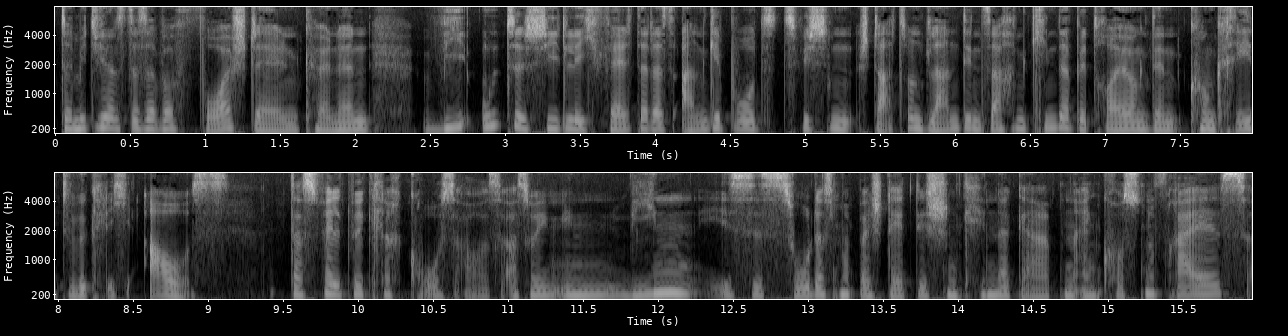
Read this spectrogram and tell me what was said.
Damit wir uns das aber vorstellen können, wie unterschiedlich fällt da das Angebot zwischen Stadt und Land in Sachen Kinderbetreuung denn konkret wirklich aus? Das fällt wirklich groß aus. Also in, in, Wien ist es so, dass wir bei städtischen Kindergärten ein kostenfreies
